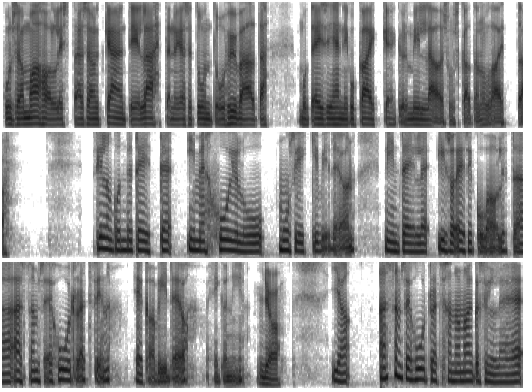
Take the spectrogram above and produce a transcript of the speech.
kun se on mahdollista ja se on nyt käyntiin lähtenyt ja se tuntuu hyvältä, mutta ei siihen niin kuin kaikkea kyllä millään olisi uskaltanut laittaa. Silloin kun te teitte Ime huiluu musiikkivideon, niin teille iso esikuva oli tämä SMC Hoodratsin eka video, eikö niin? Joo. Ja SMC Hoodratshan on aika silleen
